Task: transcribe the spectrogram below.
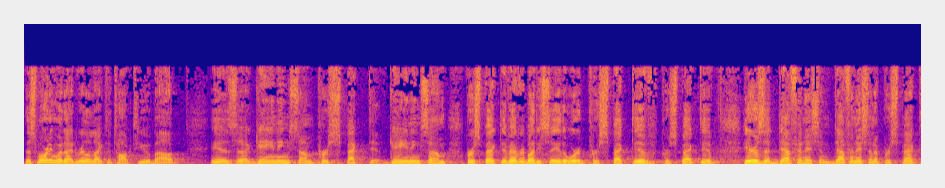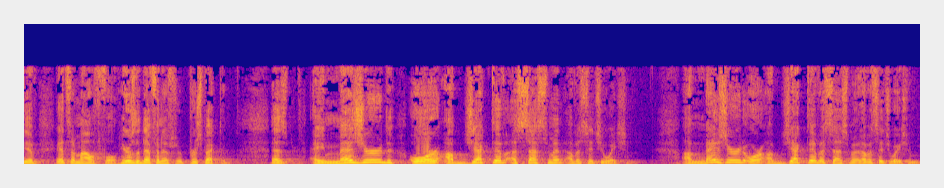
this morning, what I'd really like to talk to you about is uh, gaining some perspective. Gaining some perspective. Everybody say the word perspective, perspective. Here's a definition. Definition of perspective. It's a mouthful. Here's the definition of perspective. As a measured or objective assessment of a situation a measured or objective assessment of a situation,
